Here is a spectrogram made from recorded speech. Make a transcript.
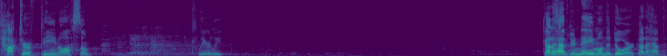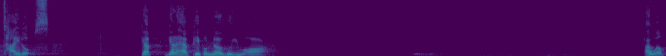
doctor of being awesome. Clearly. Got to have your name on the door, got to have the titles. Got, got to have people know who you are. I will.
